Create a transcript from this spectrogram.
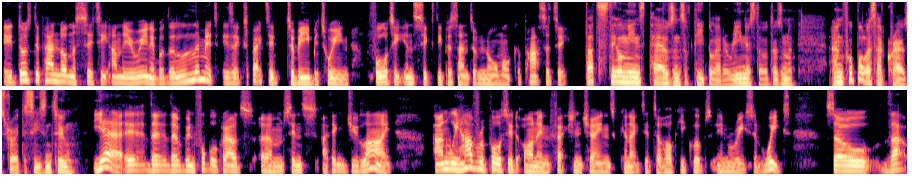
It does depend on the city and the arena, but the limit is expected to be between 40 and 60% of normal capacity. That still means thousands of people at arenas, though, doesn't it? And football has had crowds throughout the season, too. Yeah, it, there, there have been football crowds um, since I think July. And we have reported on infection chains connected to hockey clubs in recent weeks. So that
